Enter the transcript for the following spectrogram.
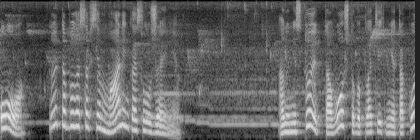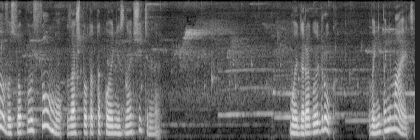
«О, ну это было совсем маленькое служение», оно не стоит того, чтобы платить мне такую высокую сумму за что-то такое незначительное. Мой дорогой друг, вы не понимаете.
